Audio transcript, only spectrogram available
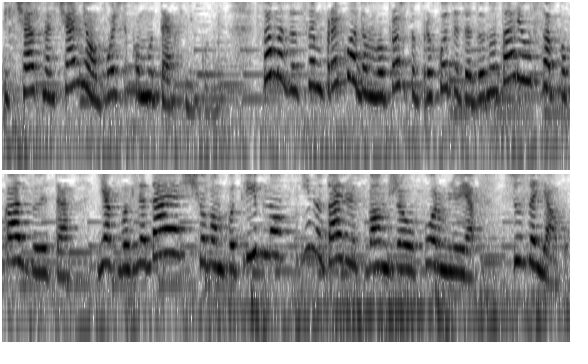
під час навчання у польському технікумі. Саме за цим прикладом ви просто приходите до нотаріуса, показуєте, як виглядає, що вам потрібно, і нотаріус вам вже оформлює цю заяву.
